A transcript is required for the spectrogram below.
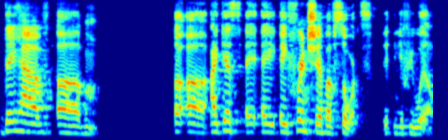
they have, um, uh, uh, I guess, a, a, a friendship of sorts, if you will.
